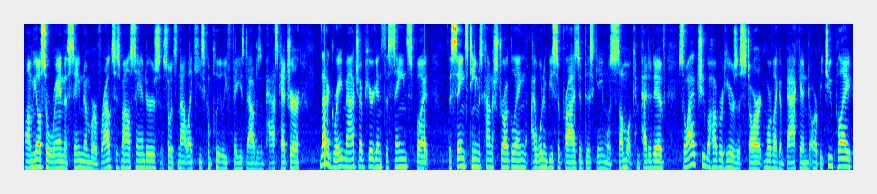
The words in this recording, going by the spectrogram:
Um, he also ran the same number of routes as Miles Sanders, so it's not like he's completely phased out as a pass catcher. Not a great matchup here against the Saints, but the Saints team is kind of struggling. I wouldn't be surprised if this game was somewhat competitive. So I have Chuba Hubbard here as a start, more of like a back end RB2 play.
